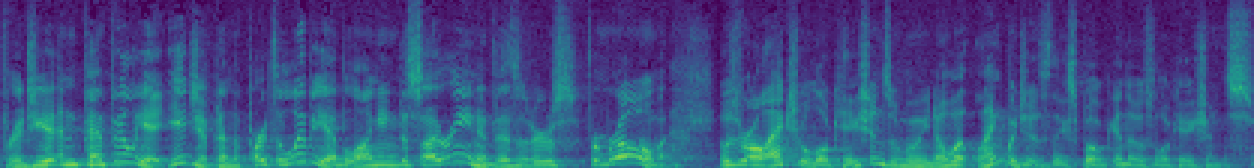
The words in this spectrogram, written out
Phrygia and Pamphylia, Egypt and the parts of Libya belonging to Cyrene, and visitors from Rome. Those are all actual locations, and we know what languages they spoke in those locations.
